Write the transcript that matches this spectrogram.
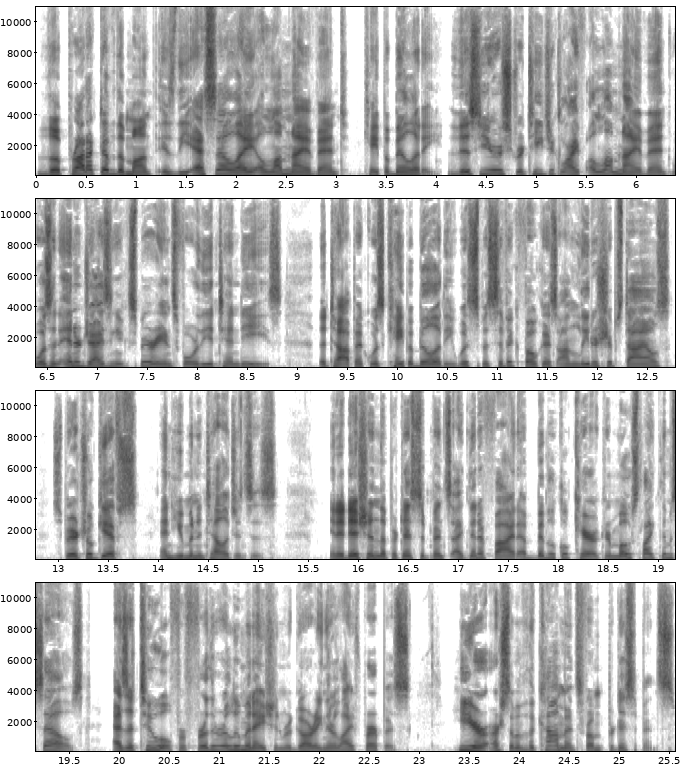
The product of the month is the SLA alumni event, Capability. This year's Strategic Life alumni event was an energizing experience for the attendees. The topic was capability, with specific focus on leadership styles, spiritual gifts, and human intelligences. In addition, the participants identified a biblical character most like themselves as a tool for further illumination regarding their life purpose. Here are some of the comments from participants.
